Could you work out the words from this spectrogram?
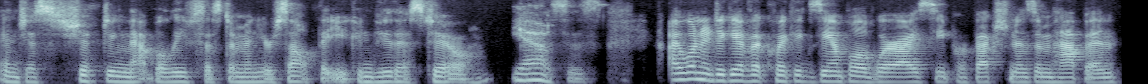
And just shifting that belief system in yourself that you can do this too. Yeah. This is, I wanted to give a quick example of where I see perfectionism happen.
